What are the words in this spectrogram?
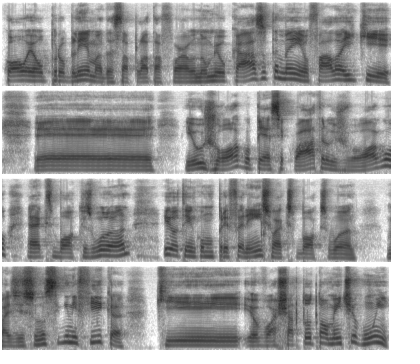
qual é o problema dessa plataforma. No meu caso também, eu falo aí que é, eu jogo PS4, eu jogo Xbox One e eu tenho como preferência o Xbox One. Mas isso não significa que eu vou achar totalmente ruim.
